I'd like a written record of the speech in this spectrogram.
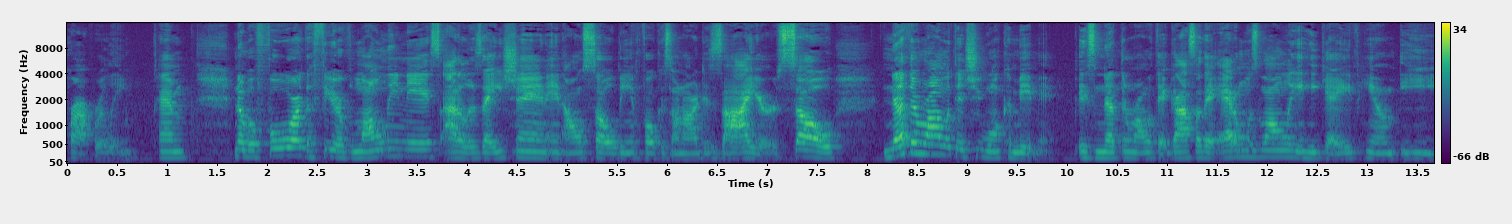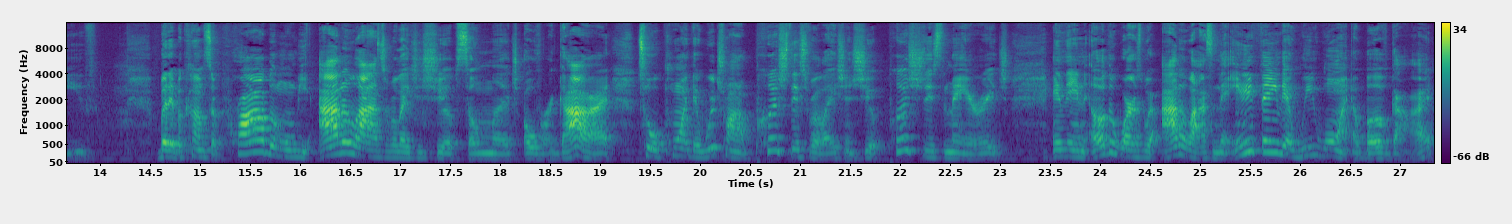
properly. Okay. Number four, the fear of loneliness, idolization, and also being focused on our desires. So nothing wrong with that you want commitment. It's nothing wrong with that. God saw that Adam was lonely and he gave him Eve. But it becomes a problem when we idolize a relationship so much over God to a point that we're trying to push this relationship, push this marriage. And then in other words, we're idolizing that anything that we want above God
